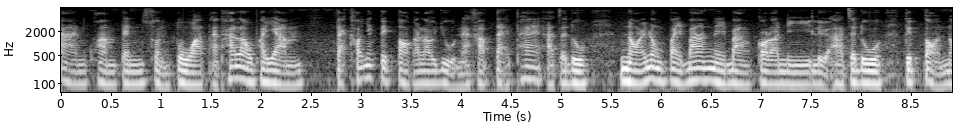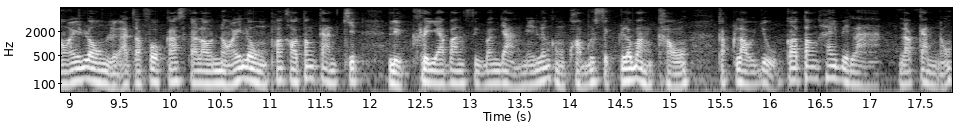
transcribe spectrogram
การความเป็นส่วนตัว แต่ถ้าเราพยายาม แต่เขายังติดต่อกับเราอยู่นะครับ แต่แพร่อาจจะดูน้อยลงไปบ้างในบางกรณี หรืออาจจะดูติดต่อน้อยลง หรืออาจจะโฟกัสกับเราน้อยลง เพราะเขาต้องการคิดหรือเคลียร์บางสิ่งบางอย่าง ในเรื่องของความรู้สึกระหว่างเขากับเราอยู่ ก็ต้องให้เวลาแล้วกันเนาะ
